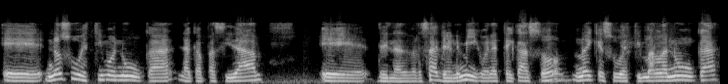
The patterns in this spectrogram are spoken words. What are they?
eh, no subestimo nunca la capacidad eh, del adversario, enemigo en este caso, no hay que subestimarla nunca.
